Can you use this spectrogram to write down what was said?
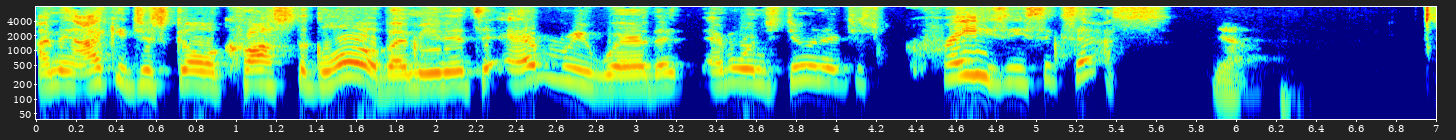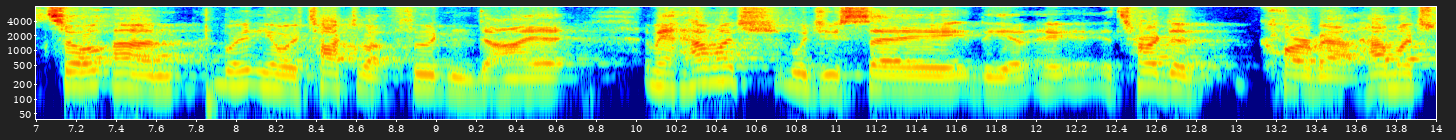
I mean, I could just go across the globe. I mean, it's everywhere that everyone's doing it, just crazy success. Yeah. So, um, you know, we've talked about food and diet. I mean, how much would you say the? It's hard to carve out how much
